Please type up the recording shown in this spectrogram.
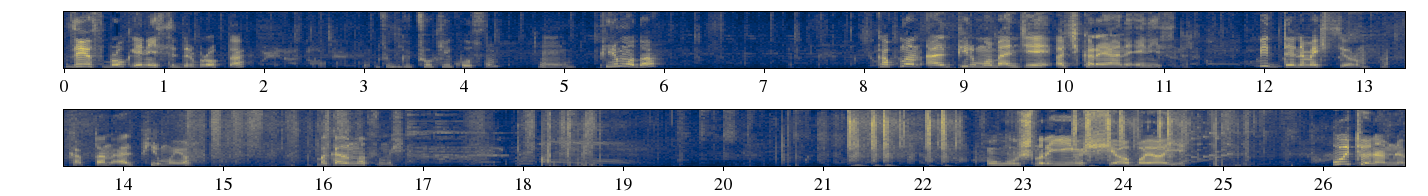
Zeus Brock en iyisidir Brock'ta. Çünkü çok iyi kostüm. Hmm. Primo'da Kaplan El Primo bence açık ara yani en iyisidir. Bir denemek istiyorum. Kaptan El Primo'yu. Bakalım nasılmış. O vuruşları iyiymiş ya bayağı iyi. Ulti önemli.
